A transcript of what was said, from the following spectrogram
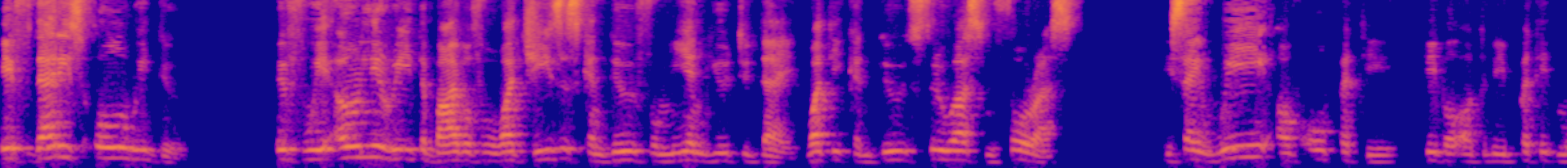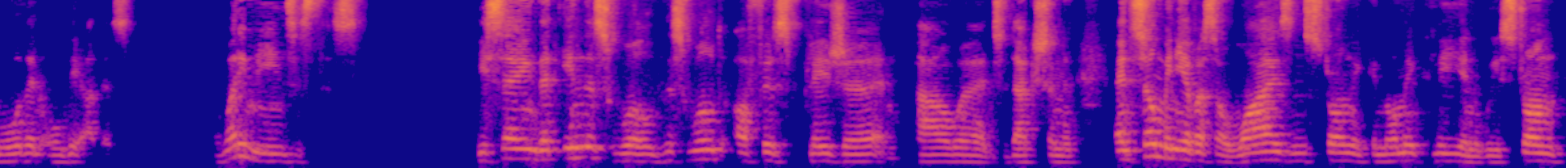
if that is all we do, if we only read the Bible for what Jesus can do for me and you today, what he can do through us and for us, he's saying we of all pity people ought to be pitied more than all the others. what he means is this. He's saying that in this world, this world offers pleasure and power and seduction. And so many of us are wise and strong economically, and we're strong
